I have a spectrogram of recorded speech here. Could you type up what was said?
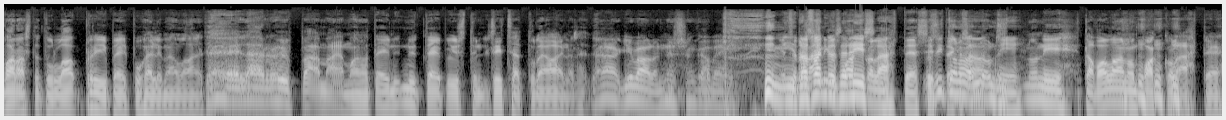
varastetulla prepaid-puhelimella, että hei, lähde ryppäämään. Ja mä sanon, että ei, nyt, ei pysty, niin sit sieltä tulee aina se, että "Ää, kiva olla nyt sun kaveri. niin, tuossa on vähän kyllä se riski. lähteä No, sitten, sit kun on, sä no, niin. no niin, tavallaan on pakko lähteä.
